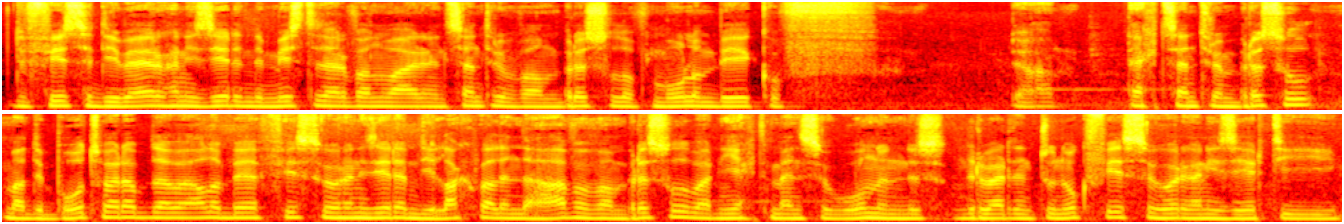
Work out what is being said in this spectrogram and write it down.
de feesten die wij organiseren, de meeste daarvan waren in het centrum van Brussel of Molenbeek of ja, echt centrum Brussel. Maar de boot waarop dat we allebei feesten georganiseerd hebben, die lag wel in de haven van Brussel, waar niet echt mensen wonen. Dus er werden toen ook feesten georganiseerd die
